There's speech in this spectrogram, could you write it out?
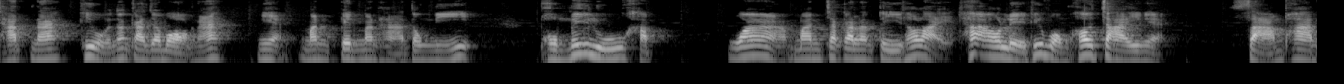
ชัดนะ ที่ผมต้องการจะบอกนะ เนี่ยมันเป็นปัญหาตรงนี้ ผมไม่รู้ครับว่ามันจะการันตีเท่าไหร่ ถ้าเอาเลทที่ผมเข้าใจเนี่ยสามพัน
